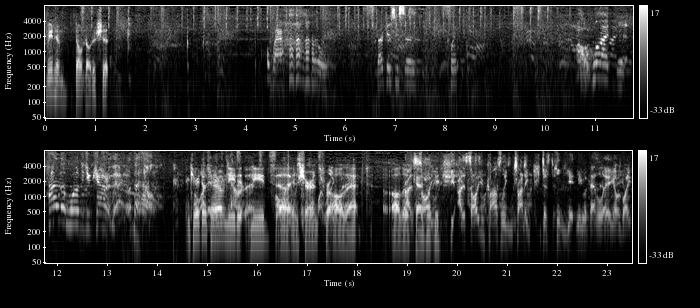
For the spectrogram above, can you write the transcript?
Me and him don't notice shit. Oh wow. That gives you said. Oh, what? Yeah. How in the world did you counter that? What the hell? Kirito's Oh, didn't harem need, needs All uh, did was just pull insurance for all back. that, all those I saw you. casualties. I saw you constantly trying to just keep getting me with that leg. I was like,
